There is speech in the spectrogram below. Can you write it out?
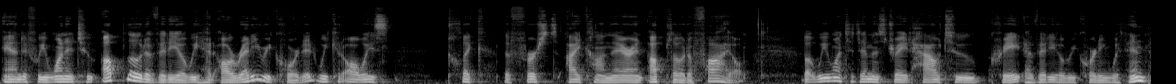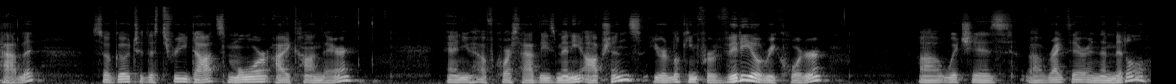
And if we wanted to upload a video we had already recorded, we could always click the first icon there and upload a file but we want to demonstrate how to create a video recording within Padlet. So go to the three dots more icon there. And you, of course, have these many options. You're looking for video recorder, uh, which is uh, right there in the middle,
